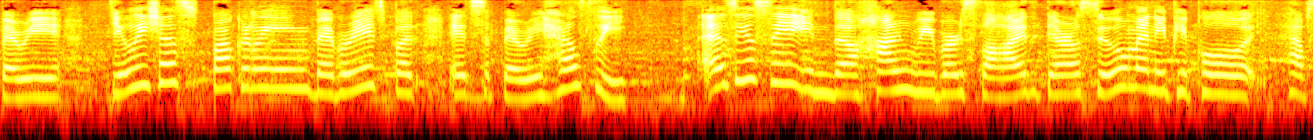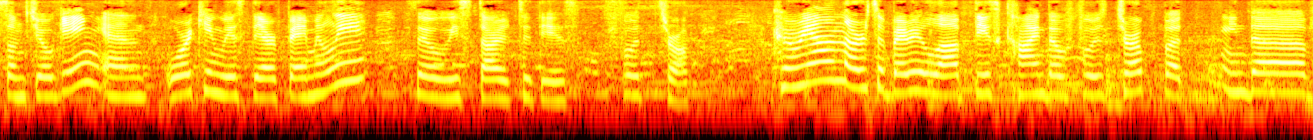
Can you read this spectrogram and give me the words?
very delicious sparkling beverage, but it's very healthy. As you see in the Han River side, there are so many people have some jogging and working with their family. So we started this food truck. Korean also very love this kind of food truck, but in the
